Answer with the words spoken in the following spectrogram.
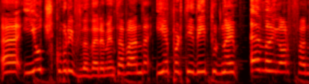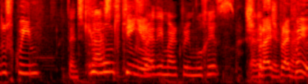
ah, e eu descobri verdadeiramente a banda e a partir daí tornei-me a maior fã dos Queen. Portanto, Que o mundo que o tinha. Freddie Mercury morresse. Esperei, esperei. fã. Foi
